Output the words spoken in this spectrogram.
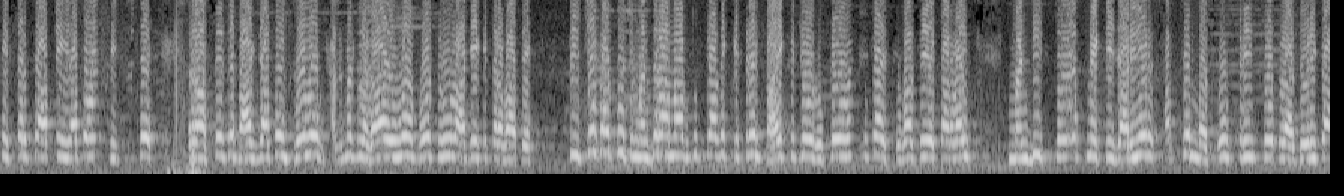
किस तरफ़ से आते हैं या तो लोग पीछे से रास्ते से भाग जाते हैं जो लोग हेलमेट लगाए हुए हैं वो ज़रूर आगे की तरफ़ आते हैं। पीछे का कुछ मंजर हम आपको बता दें, कितने बाइक जो रुके हुए क्योंकि सुबह से यह कार्रवाई मंडी चौक में की जा रही है और सबसे मशहूर तरीन चौक राजौरी का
